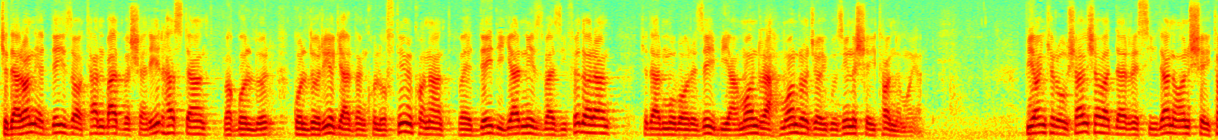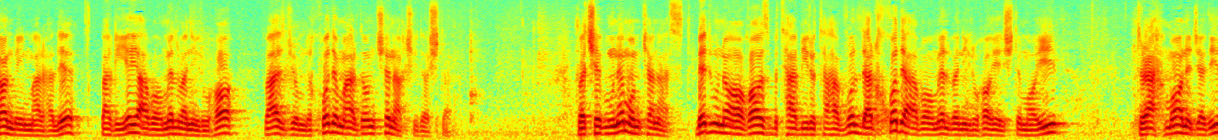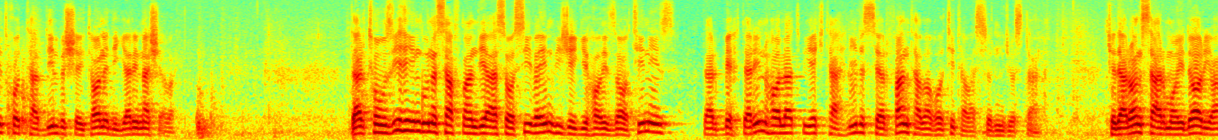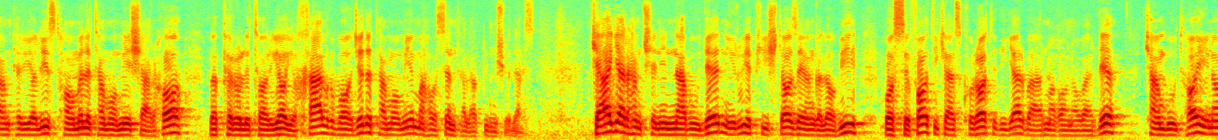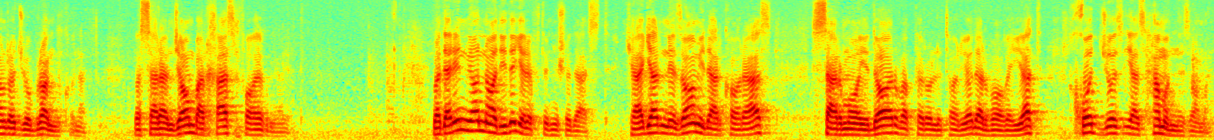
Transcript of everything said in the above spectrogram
که در آن عده ذاتا بد و شریر هستند و قلدری و گردن کلفتی می کنند و عده دیگر نیز وظیفه دارند که در مبارزه بیامان رحمان را جایگزین شیطان نمایند. بیان که روشن شود در رسیدن آن شیطان به این مرحله بقیه عوامل و نیروها و از جمله خود مردم چه نقشی داشتند. و چگونه ممکن است بدون آغاز به تغییر و تحول در خود عوامل و نیروهای اجتماعی رحمان جدید خود تبدیل به شیطان دیگری نشود. در توضیح این گونه صفبندی اساسی و این ویژگی های ذاتی نیز در بهترین حالت به یک تحلیل صرفا طبقاتی توسل می جستند که در آن سرمایدار یا امپریالیست حامل تمامی شهرها و پرولتاریا یا خلق واجد تمامی محاسن تلقی می شده است. که اگر همچنین نبوده نیروی پیشتاز انقلابی با صفاتی که از کرات دیگر به ارمغان آورده کمبودهای اینان را جبران می کند و سرانجام بر خصم فائق می آید و در این میان نادیده گرفته می شده است که اگر نظامی در کار است سرمایدار و پرولتاریا در واقعیت خود جزئی از همان نظامند.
